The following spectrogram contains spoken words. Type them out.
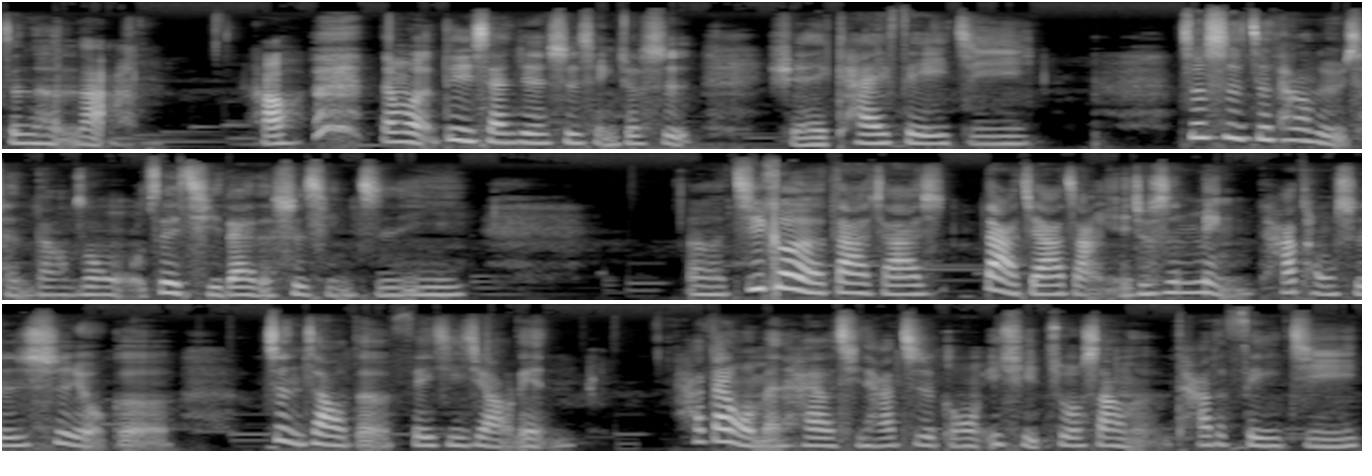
真的很辣。好，那么第三件事情就是学开飞机，这是这趟旅程当中我最期待的事情之一。呃，机构的大家大家长，也就是命，他同时是有个证照的飞机教练，他带我们还有其他志工一起坐上了他的飞机，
